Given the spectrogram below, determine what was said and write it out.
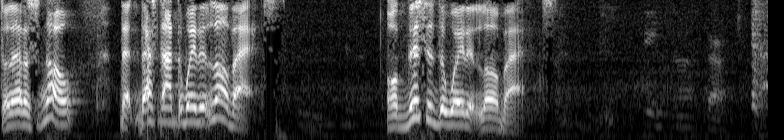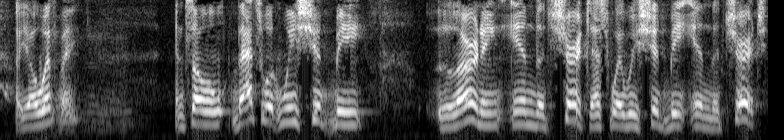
to let us know that that's not the way that love acts or this is the way that love acts. Are y'all with me? And so that's what we should be learning in the church. That's where we should be in the church.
